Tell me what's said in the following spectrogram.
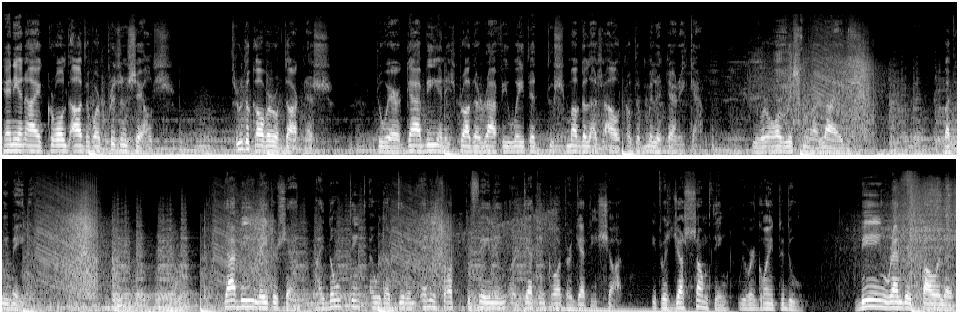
Geny and I crawled out of our prison cells through the cover of darkness to where Gabby and his brother Rafi waited to smuggle us out of the military camp. We were all risking our lives, but we made it. Gabby later said, I don't think I would have given any thought to failing or getting caught or getting shot. It was just something we were going to do. Being rendered powerless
